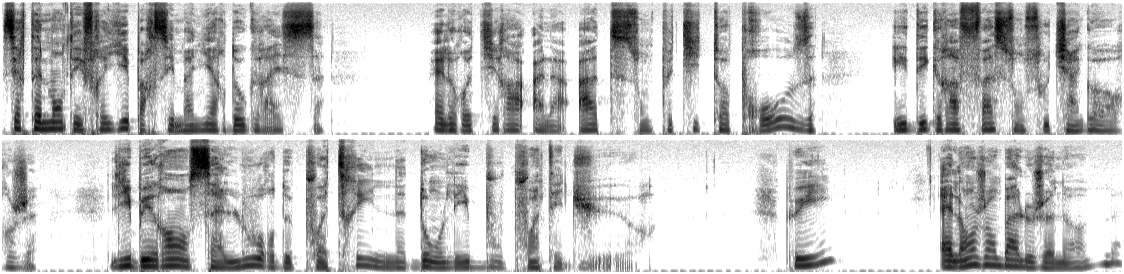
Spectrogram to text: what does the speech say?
certainement effrayé par ses manières d'ogresse. Elle retira à la hâte son petit top rose et dégrafa son soutien-gorge, libérant sa lourde poitrine dont les bouts pointaient dur. Puis, elle enjamba le jeune homme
